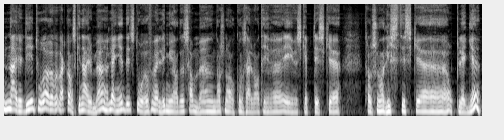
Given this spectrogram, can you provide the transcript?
nær, de to har vært ganske nærme lenge. De står jo for veldig mye av det samme nasjonalkonservative, EU-skeptiske tradisjonalistiske opplegget.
